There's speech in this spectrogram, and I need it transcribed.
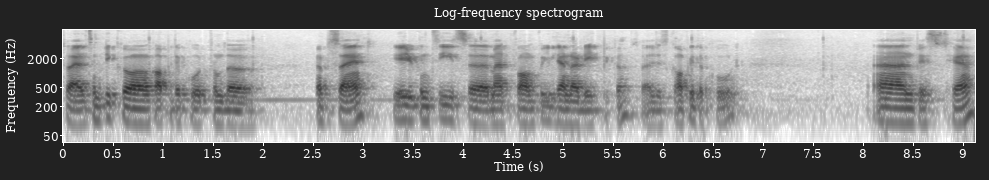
So I'll simply co copy the code from the website. Here you can see it's a mat form field and a date picker. So I'll just copy the code and paste it here.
